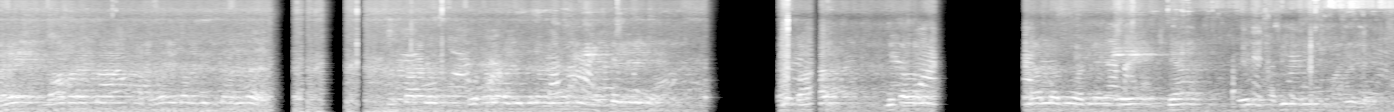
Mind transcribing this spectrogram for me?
અને મહાભારતના આ ભયંકર યુદ્ધના અંદર પોતાના પોત- પોતાના યુદ્ધના અંદરથી મુશ્કેલ લઈને અને બહાર નીકળવાનું જ્ઞાન નહોતું એટલે ત્યાં એ અભિમન્યુ માર્યો જાય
